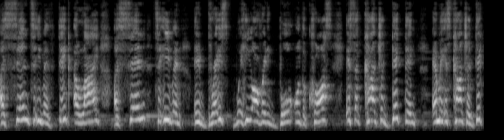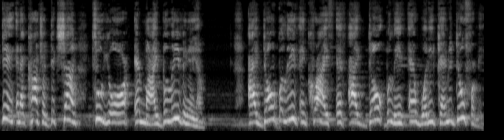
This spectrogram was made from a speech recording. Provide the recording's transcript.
a sin to even think a lie, a sin to even embrace what he already bore on the cross. It's a contradicting, I mean, it's contradicting and a contradiction to your and my believing in him. I don't believe in Christ if I don't believe in what he came to do for me.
